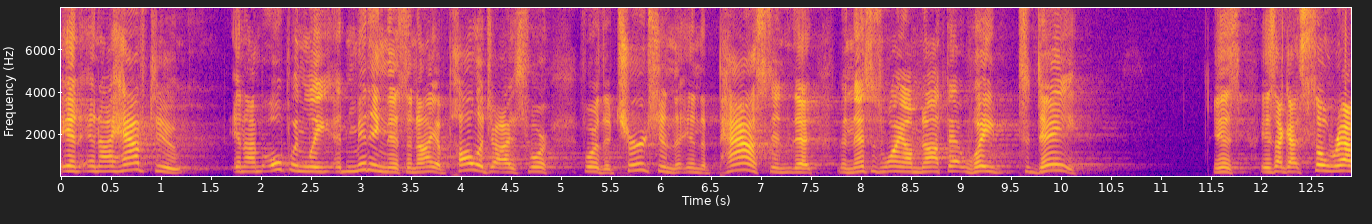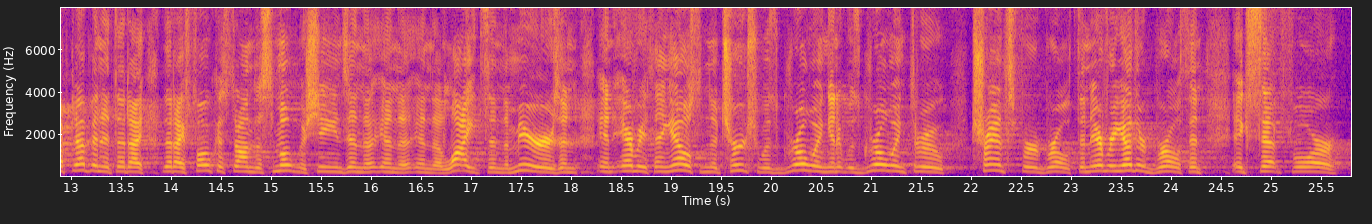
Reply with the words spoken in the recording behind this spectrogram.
and, and I have to, and I'm openly admitting this, and I apologize for, for the church in the, in the past, and, that, and this is why I'm not that way today is, is I got so wrapped up in it that I, that I focused on the smoke machines and the, and the, and the lights and the mirrors and, and everything else. And the church was growing, and it was growing through transfer growth and every other growth, and, except for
